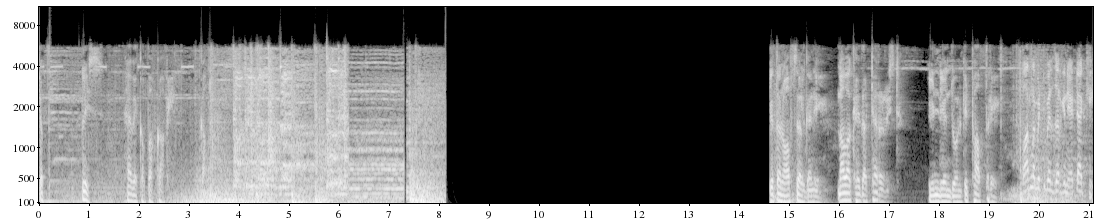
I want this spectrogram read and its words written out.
చెప్ please have a cup of coffee come ఇతను అఫ్జల్ గని నవాఖేదా టెర్రరిస్ట్ ఇండియన్ జోన్కి టాప్ త్రీ పార్లమెంట్ మీద జరిగిన అటాక్కి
